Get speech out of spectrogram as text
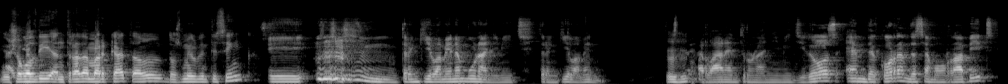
I això vol dir entrada a mercat el 2025? Sí, tranquil·lament amb un any i mig, tranquil·lament. Mhm. Estem parlant entre un any i mig i dos. Hem de córrer, hem de ser molt ràpids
